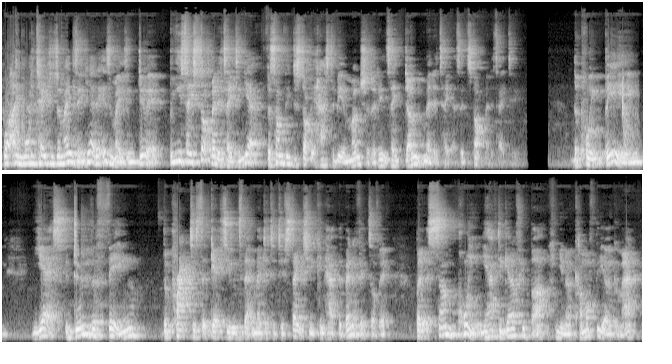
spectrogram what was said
well I meditation is amazing. Yeah it is amazing. Do it. But you say stop meditating. Yeah for something to stop it has to be emotion I didn't say don't meditate. I said stop meditating. The point being yes do the thing the practice that gets you into that meditative state so you can have the benefits of it. But at some point you have to get off your butt you know come off the yoga mat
